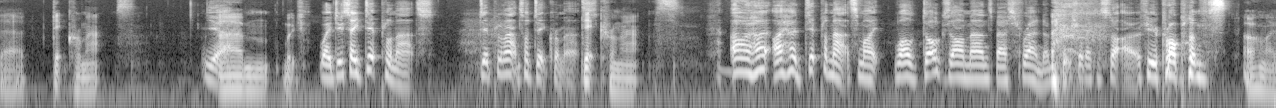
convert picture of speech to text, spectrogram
they're dichromats. yeah. Um, which Wait, do you say diplomats? Diplomats or dichromats? dichromats? Oh, I heard, I heard diplomats might. Well, dogs are man's best friend. I'm pretty sure they can start out a few problems. Oh my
